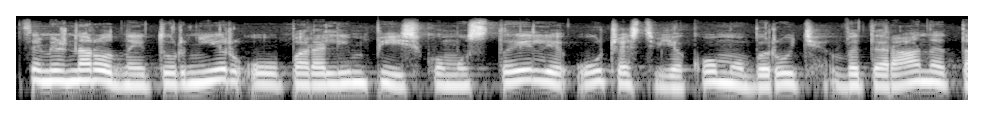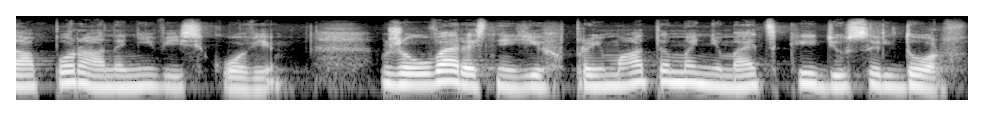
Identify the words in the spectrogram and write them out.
Це міжнародний турнір у паралімпійському стилі, участь в якому беруть ветерани та поранені військові. Вже у вересні їх прийматиме німецький Дюссельдорф.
